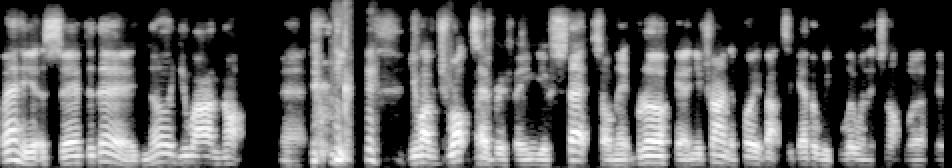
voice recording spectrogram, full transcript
we're here to save the day. No, you are not, mate. you have dropped everything. You've stepped on it, broke it, and you're trying to put it back together with glue, and it's not working.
